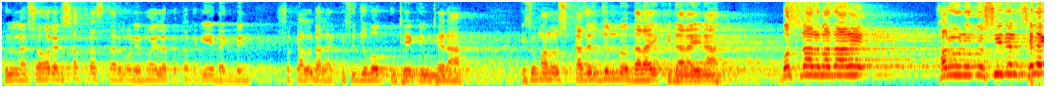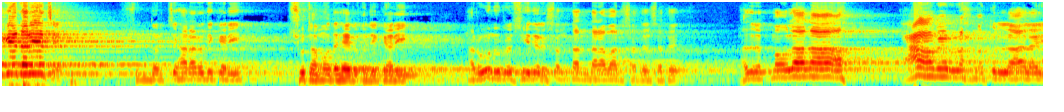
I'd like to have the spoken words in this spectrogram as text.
খুলনা শহরের সাত রাস্তার মোড়ে ময়লা পোতাতে গিয়ে দেখবেন সকালবেলা কিছু যুবক উঠে কি উঠে না। কিছু মানুষ কাজের জন্য দাঁড়ায়, কি দাঁড়ায় না। বসরার বাজারে হারুনুর রশিদের ছেলে গিয়ে দাঁড়িয়েছে। সুন্দর চেহারার অধিকারী, সুঠামো দেহের অধিকারী। হারুনুর রশিদের সন্তান দাঁড়াবার সাথে সাথে হজরত মৌলানা আমের রহমতুল্লাহ আলাই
